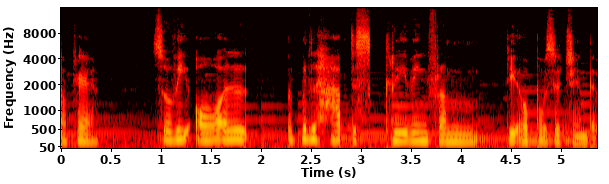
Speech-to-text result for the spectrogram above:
Okay, so we all will have this craving from the opposite gender.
